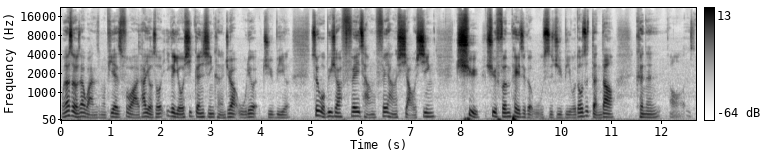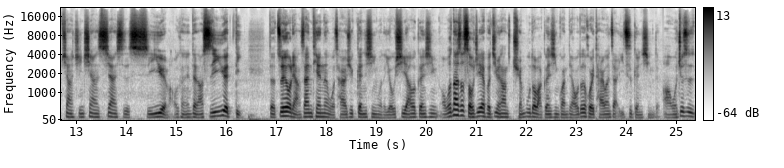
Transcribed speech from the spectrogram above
我那时候有在玩什么 PS4 啊，它有时候一个游戏更新可能就要五六 GB 了，所以我必须要非常非常小心去去分配这个五十 GB。我都是等到可能哦，像今现在现在是十一月嘛，我可能等到十一月底。的最后两三天呢，我才会去更新我的游戏啊，或更新。我那时候手机 app 基本上全部都把更新关掉，我都是回台湾再一次更新的啊。我就是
